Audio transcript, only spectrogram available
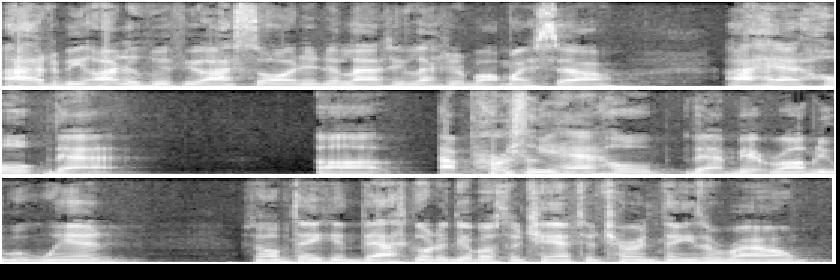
I have to be honest with you, I saw it in the last election about myself. I had hope that uh, I personally had hope that Mitt Romney would win. So I'm thinking that's going to give us a chance to turn things around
